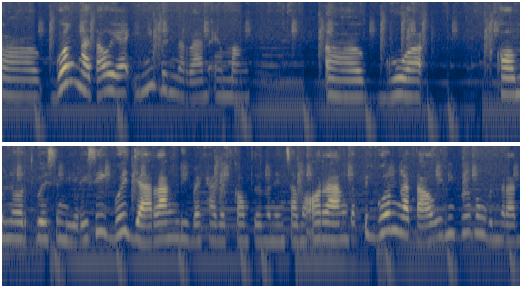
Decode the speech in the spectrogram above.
uh, gue nggak tahu ya ini beneran emang uh, gue kalau menurut gue sendiri sih gue jarang di backhanded complimentin sama orang. Tapi gue nggak tahu ini gue emang beneran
